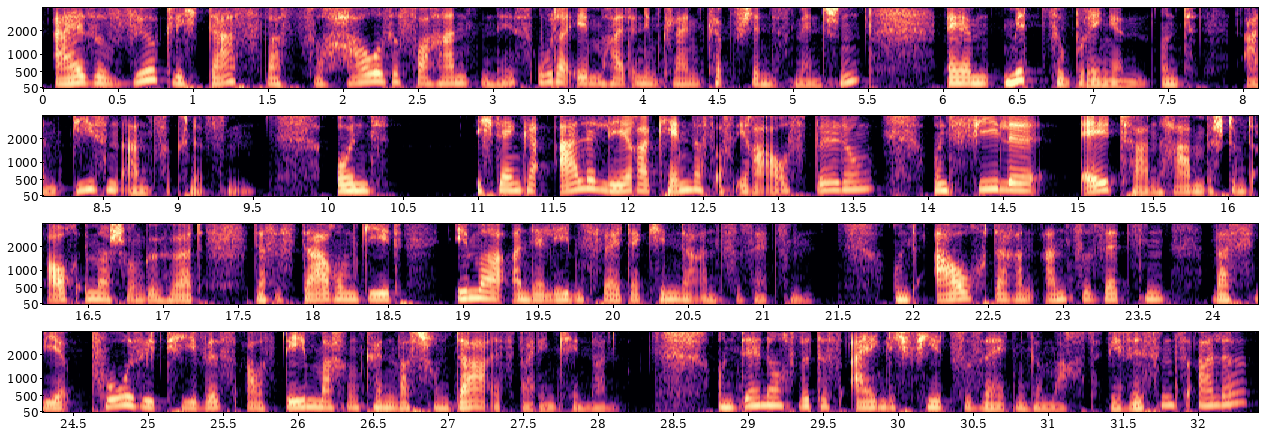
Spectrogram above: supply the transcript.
Also wirklich das, was zu Hause vorhanden ist oder eben halt in dem kleinen Köpfchen des Menschen, ähm, mitzubringen und an diesen anzuknüpfen. Und ich denke, alle Lehrer kennen das aus ihrer Ausbildung und viele Eltern haben bestimmt auch immer schon gehört, dass es darum geht, immer an der Lebenswelt der Kinder anzusetzen und auch daran anzusetzen, was wir Positives aus dem machen können, was schon da ist bei den Kindern. Und dennoch wird es eigentlich viel zu selten gemacht. Wir wissen es alle,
